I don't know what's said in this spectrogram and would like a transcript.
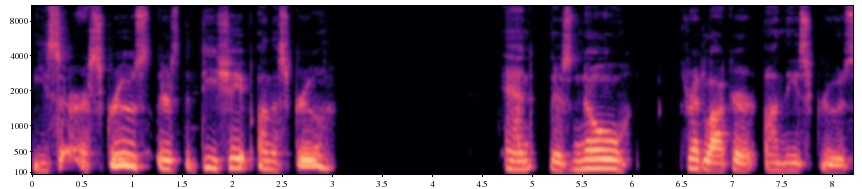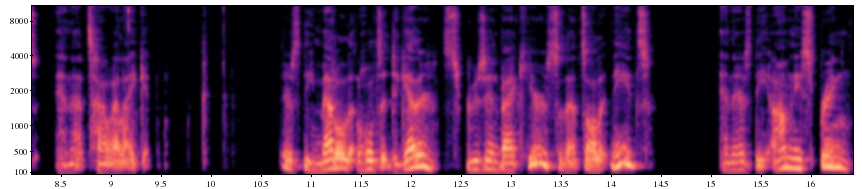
These are screws. There's the D shape on the screw. And there's no thread locker on these screws, and that's how I like it. There's the metal that holds it together, screws in back here, so that's all it needs. And there's the Omega spring,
